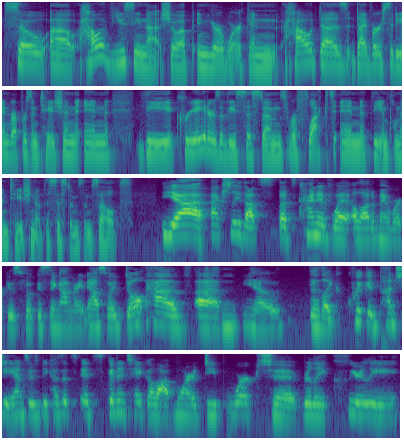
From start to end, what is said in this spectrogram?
So, uh, how have you seen that show up in your work? And how does diversity and representation in the creators of these systems reflect in the implementation of the systems themselves? Yeah, actually, that's that's kind of what a lot of my work is focusing on right now. So I don't have, um, you know, the like quick and punchy answers because it's it's going to take a lot more deep work to really clearly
